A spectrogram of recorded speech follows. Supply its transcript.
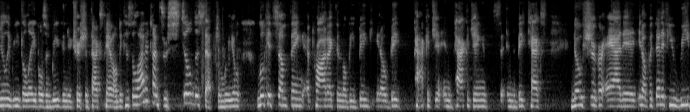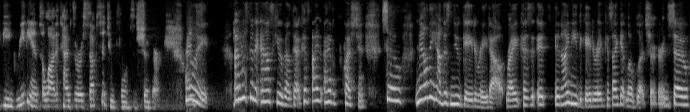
really read the labels and read the nutrition facts panel because a lot of times there's still deception where you'll look at something, a product, and there'll be big, you know, big packaging in packaging in the big text, no sugar added, you know. But then if you read the ingredients, a lot of times there are substitute forms of sugar. Right. And I was going to ask you about that because I, I, have a question. So now they have this new Gatorade out, right? Because it, and I need the Gatorade because I get low blood sugar. And so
